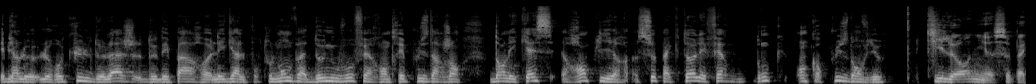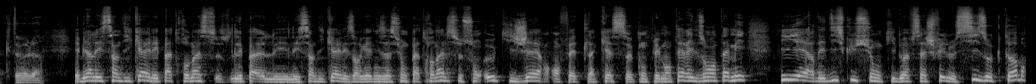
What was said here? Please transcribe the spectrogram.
eh bien le, le recul de l'âge de départ légal pour tout le monde va de nouveau faire rentrer plus d'argent dans les caisses, remplir ce pactole et faire donc encore plus d'envieux. Qui lorgne ce pactole? Eh bien, les syndicats et les patronats, les, syndicats et les organisations patronales, ce sont eux qui gèrent en fait la caisse complémentaire. Ils ont entamé hier des discussions qui doivent s'achever le 6 octobre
